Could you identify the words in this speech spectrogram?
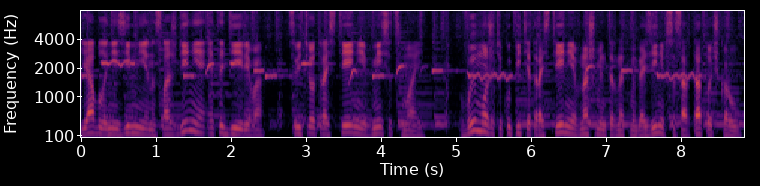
Яблони зимние наслаждения – это дерево. Цветет растение в месяц май. Вы можете купить это растение в нашем интернет-магазине в сосорта.ру.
